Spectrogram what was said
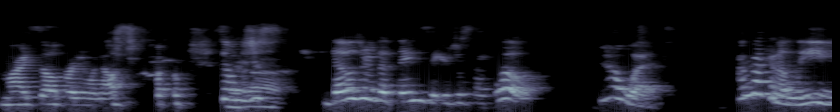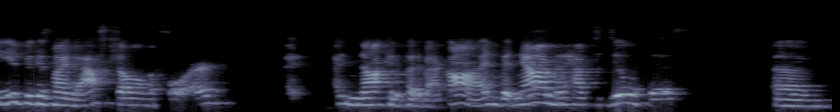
myself or anyone else so yeah. it's just those are the things that you're just like whoa now what i'm not going to leave because my mask fell on the floor I, am not going to put it back on but now i'm going to have to deal with this um,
